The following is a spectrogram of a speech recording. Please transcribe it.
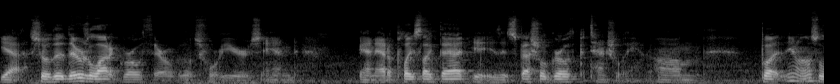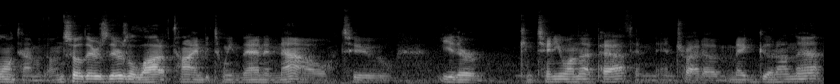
yeah, so th- there was a lot of growth there over those four years, and and at a place like that, is it special growth potentially? Um, but you know, that was a long time ago, and so there's there's a lot of time between then and now to either continue on that path and, and try to make good on that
